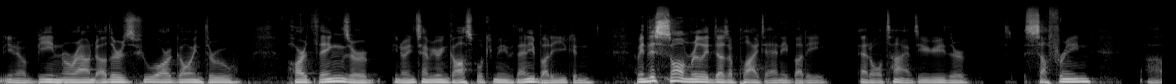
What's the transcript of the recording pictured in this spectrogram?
you know being around others who are going through hard things, or you know, anytime you're in gospel community with anybody, you can. I mean, this psalm really does apply to anybody at all times. You're either suffering, uh,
